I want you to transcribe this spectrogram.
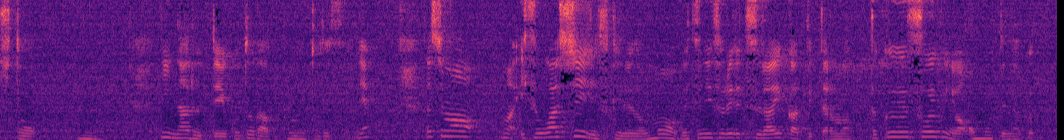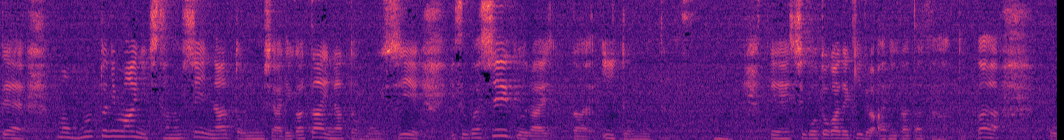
人、うん、になるっていうことがポイントですよね。私も、まあ、忙しいですけれども別にそれで辛いかって言ったら全くそういうふうには思ってなくってもう本当に毎日楽しいなと思うしありがたいなと思うし忙しいぐらいがいいと思ってます。うん、で仕事ができるありがたさとかこ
